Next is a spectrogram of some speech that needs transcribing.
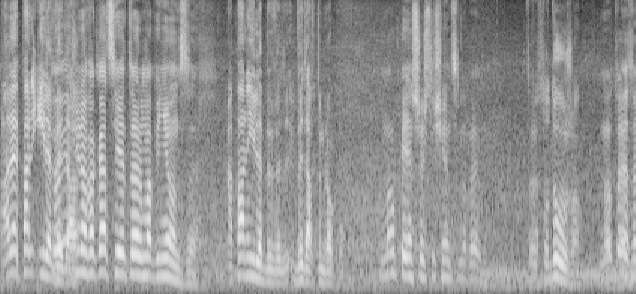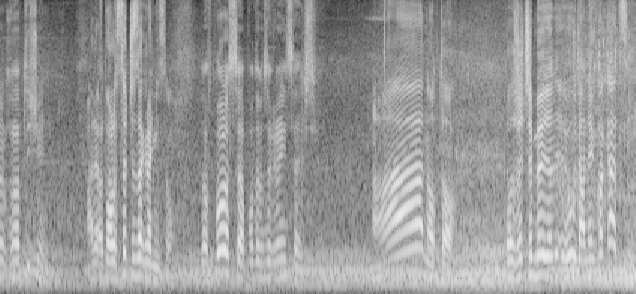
Ale pan ile kto wyda? jeździ na wakacje, to ma pieniądze. A pan ile by wy- wyda w tym roku? No 5-6 tysięcy na pewno. To No jest, to dużo. no to jest na tydzień. Ale w Polsce czy za granicą? No w Polsce, a potem za granicę jeszcze. A, no to. To życzymy udanych wakacji.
